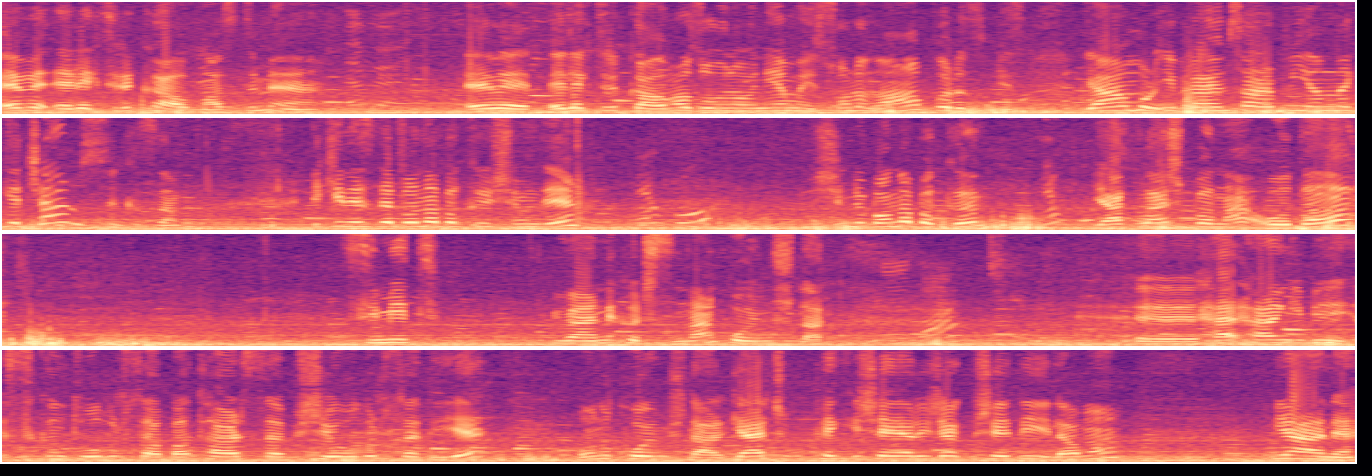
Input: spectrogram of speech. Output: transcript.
Evet elektrik kalmaz değil mi? Evet. Evet elektrik kalmaz oyun oynayamayız. Sonra ne yaparız biz? Yağmur İbrahim Sarp'ın yanına geçer misin kızım? İkiniz de bana bakın şimdi. Ne bu? Şimdi bana bakın. Yaklaş bana. O da simit. Güvenlik açısından koymuşlar. Ee, herhangi bir sıkıntı olursa, batarsa, bir şey olursa diye onu koymuşlar. Gerçi bu pek işe yarayacak bir şey değil ama yani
